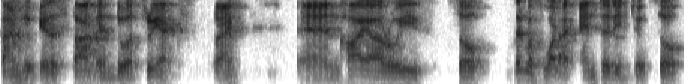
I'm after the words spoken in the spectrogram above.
time to get a start and do a 3x, right? And high ROEs. So that was what I entered into. So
